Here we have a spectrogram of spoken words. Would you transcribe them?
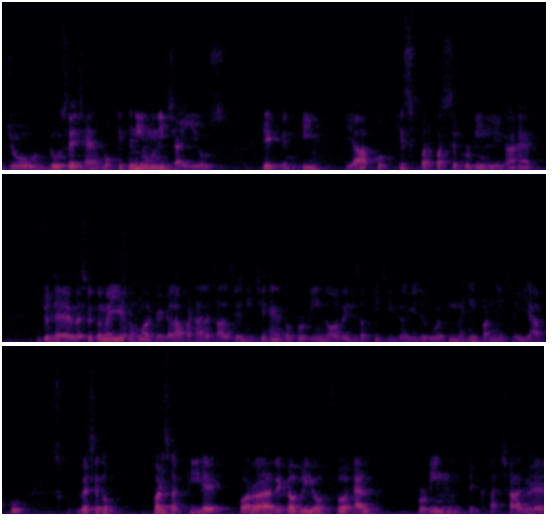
जो डोसेज है, वो कितनी होनी चाहिए उस एक दिन की, या आपको किस पर्पज़ से प्रोटीन लेना है। जो है, वैसे तो मैं ये कहूँगा कि अगर आप 18 साल से नीचे हैं तो प्रोटीन और इन सब की चीज़ों की ज़रूरत नहीं पड़नी चाहिए आपको। वैसे तो पड़ सकती है for recovery of health protein एक अच्छा जो है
